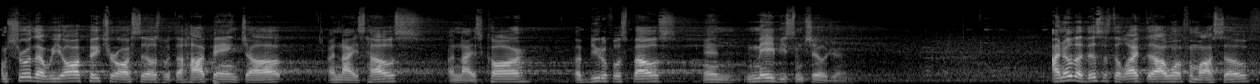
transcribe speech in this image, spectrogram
I'm sure that we all picture ourselves with a high paying job, a nice house, a nice car, a beautiful spouse, and maybe some children. I know that this is the life that I want for myself,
